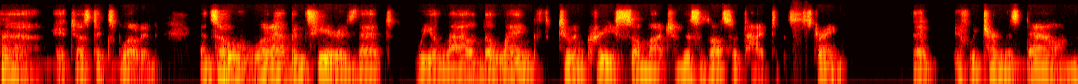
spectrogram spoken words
it just exploded. And so what happens here is that we allowed the length to increase so much, and this is also tied to the strength, that if we turn this down,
